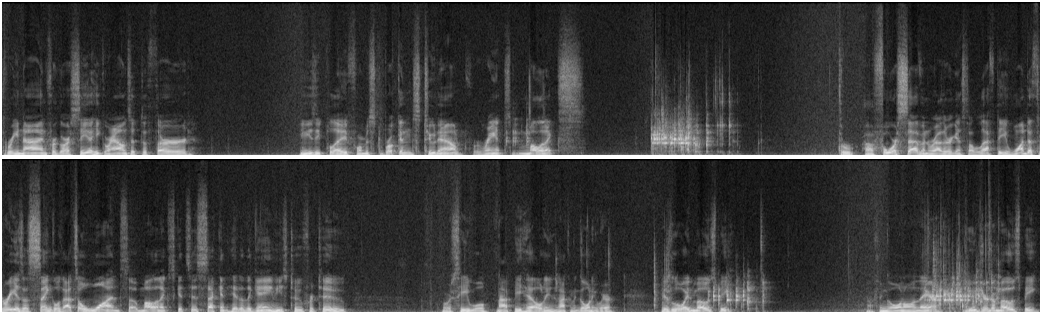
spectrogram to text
3-9 for Garcia. He grounds it to third. Easy play for Mr. Brookens. Two down for Rance Mulliniks. Uh, four seven rather against a lefty. One to three is a single. That's a one. So Mulliniks gets his second hit of the game. He's two for two. Of course, he will not be held. He's not going to go anywhere. Here's Lloyd Moseby. Nothing going on there. Ujdur to Moseby.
